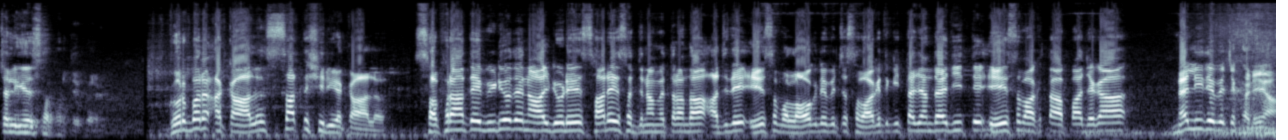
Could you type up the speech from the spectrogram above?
ਚੱਲੀਏ ਸਫ਼ਰ ਤੇ ਫਿਰ। ਗੁਰਬਰ ਅਕਾਲ, ਸਤਿ ਸ਼੍ਰੀ ਅਕਾਲ। ਸਫ਼ਰਾਂ ਤੇ ਵੀਡੀਓ ਦੇ ਨਾਲ ਜੁੜੇ ਸਾਰੇ ਸੱਜਣਾ ਮਿੱਤਰਾਂ ਦਾ ਅੱਜ ਦੇ ਇਸ ਵਲੌਗ ਦੇ ਵਿੱਚ ਸਵਾਗਤ ਕੀਤਾ ਜਾਂਦਾ ਹੈ ਜੀ। ਤੇ ਇਸ ਵਕਤ ਆਪਾਂ ਜਗ੍ਹਾ ਮੈਲੀ ਦੇ ਵਿੱਚ ਖੜੇ ਆ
